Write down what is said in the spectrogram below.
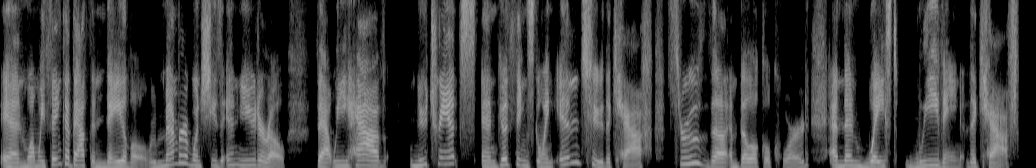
And when we think about the navel, remember when she's in utero that we have nutrients and good things going into the calf through the umbilical cord and then waste leaving the calf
